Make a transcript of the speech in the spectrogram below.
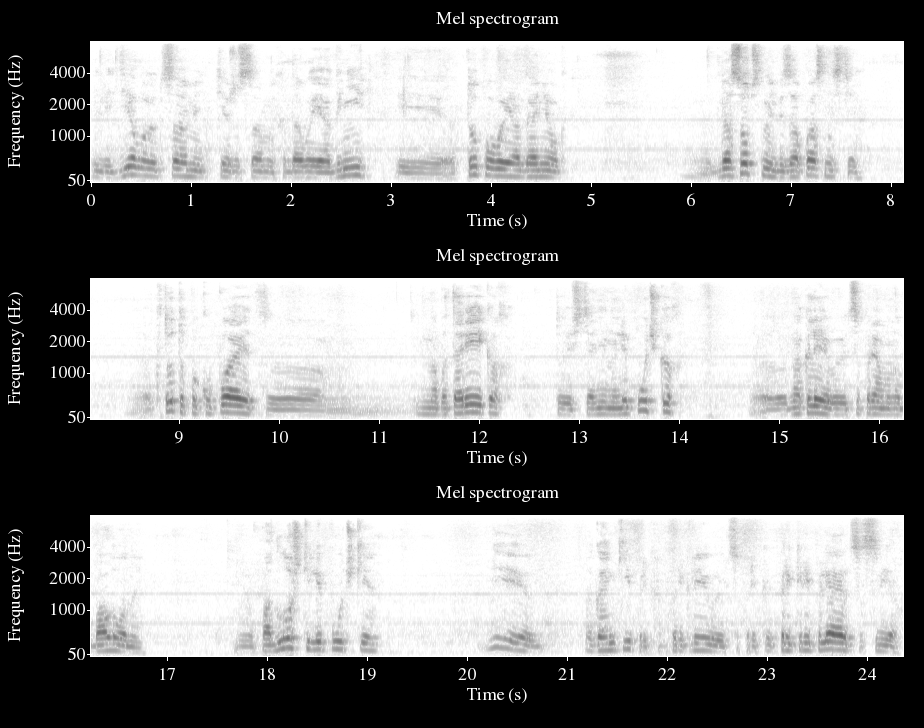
или делают сами те же самые ходовые огни и топовый огонек. Для собственной безопасности кто-то покупает э, на батарейках, то есть они на липучках, э, наклеиваются прямо на баллоны, подложки липучки, и огоньки приклеиваются, прикрепляются сверху.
